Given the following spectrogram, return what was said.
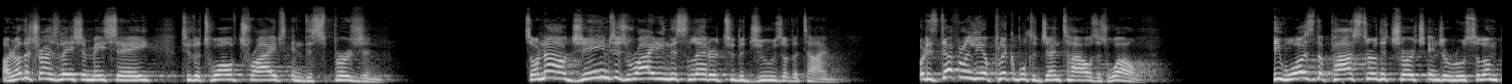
Another translation may say, To the 12 tribes in dispersion. So now James is writing this letter to the Jews of the time, but it's definitely applicable to Gentiles as well. He was the pastor of the church in Jerusalem,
